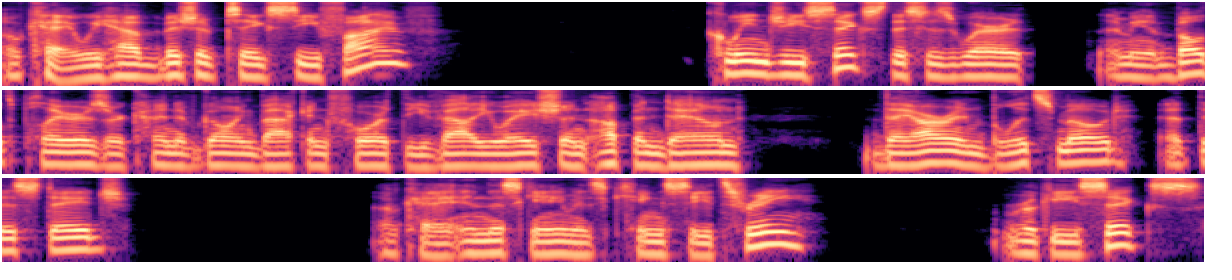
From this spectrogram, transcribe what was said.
Okay, we have bishop takes c5, queen g6. This is where, I mean, both players are kind of going back and forth, the evaluation up and down. They are in blitz mode at this stage. Okay, in this game it's king c3, rook e6,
